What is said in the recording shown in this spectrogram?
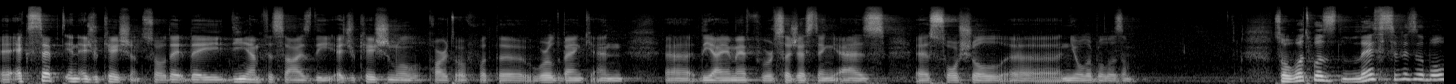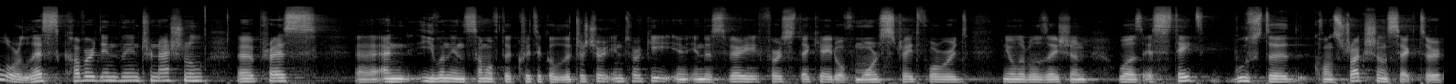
uh, except in education. So they, they de-emphasized the educational part of what the World Bank and uh, the IMF were suggesting as uh, social uh, neoliberalism. So what was less visible or less covered in the international uh, press uh, and even in some of the critical literature in Turkey, in, in this very first decade of more straightforward neoliberalization, was a state-boosted construction sector,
